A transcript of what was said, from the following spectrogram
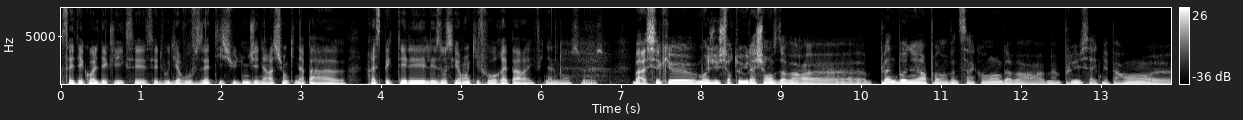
Ça a été quoi le déclic? C'est de vous dire vous êtes issu d'une génération qui n'a pas respecté les, océans et qu'il faut réparer finalement bah, c'est que moi j'ai surtout eu la chance d'avoir euh, plein de bonheur pendant 25 ans, d'avoir même plus avec mes parents, euh,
